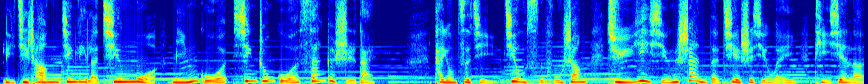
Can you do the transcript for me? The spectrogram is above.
李继昌经历了清末、民国、新中国三个时代，他用自己救死扶伤、举义行善的切实行为，体现了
